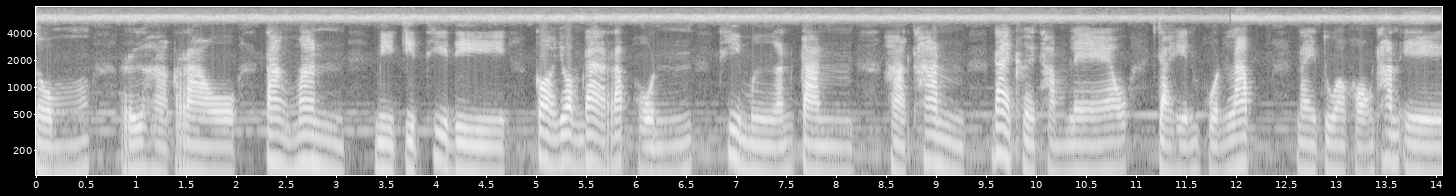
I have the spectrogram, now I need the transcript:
สม หรือหากเราตั้งมั่น มีจิตที่ดี ก็ย่อมได้รับผลที่เหมือนกัน หากท่านได้เคยทำแล้ว จะเห็นผลลัพธ์ในตัวของท่านเอง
